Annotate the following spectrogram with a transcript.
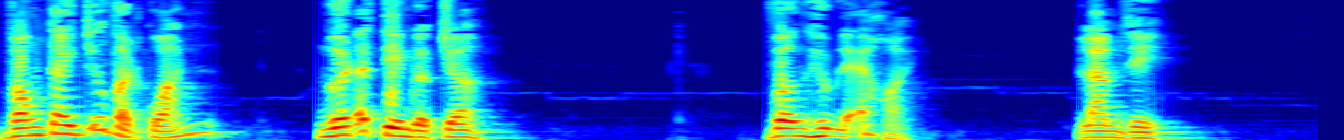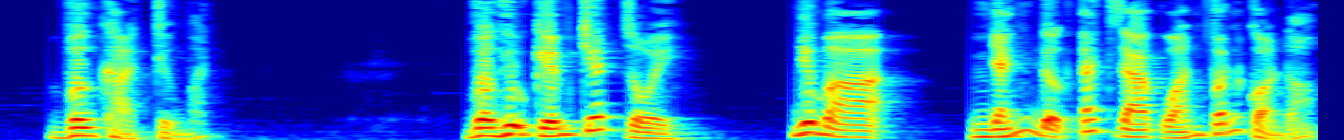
Vòng tay chữ vật quán Người đã tìm được chưa? Vương Hữu Lễ hỏi. Làm gì? Vương Khả trừng mắt. Vương Hữu Kiếm chết rồi, Nhưng mà nhánh được tách ra quán vẫn còn đó.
